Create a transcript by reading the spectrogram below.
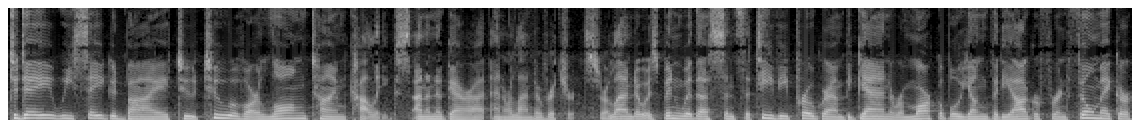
Today, we say goodbye to two of our longtime colleagues, Ana Noguera and Orlando Richards. Orlando has been with us since the TV program began, a remarkable young videographer and filmmaker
